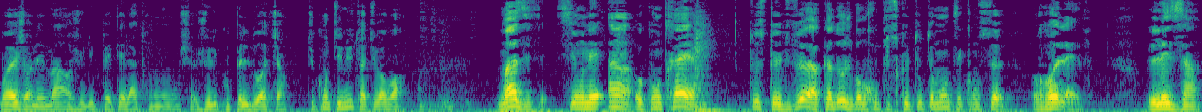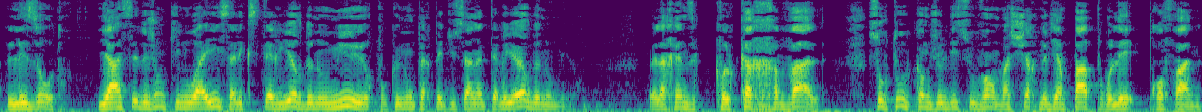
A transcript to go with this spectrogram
Ouais, j'en ai marre, je vais lui péter la tronche, je vais lui couper le doigt, tiens. Tu continues, toi, tu vas voir. Maz, si on est un, au contraire, tout ce que je veux à Kadosh Baruch plus que tout le monde, c'est qu'on se relève. Les uns, les autres. Il y a assez de gens qui nous haïssent à l'extérieur de nos murs pour que nous perpétuions à l'intérieur de nos murs. La Surtout, comme je le dis souvent, Mashiach ne vient pas pour les profanes.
